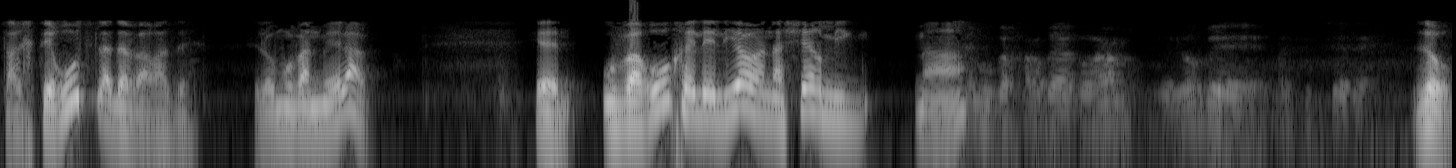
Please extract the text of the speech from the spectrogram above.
צריך תירוץ לדבר הזה, זה לא מובן מאליו. כן, וברוך אל עליון אשר מג... מה? הוא בחר באברהם ולא במלכי צדק. זהו,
